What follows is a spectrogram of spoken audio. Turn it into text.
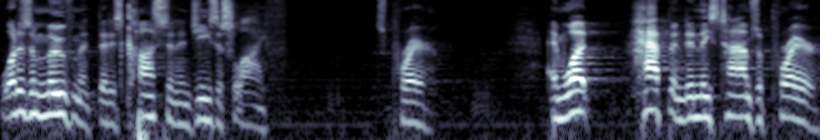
What is a movement that is constant in Jesus' life? It's prayer. And what happened in these times of prayer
